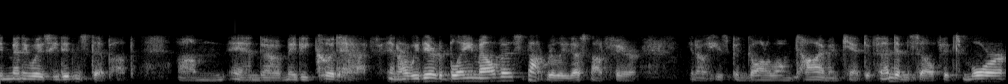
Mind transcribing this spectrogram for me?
in many ways he didn't step up um, and uh, maybe could have. And are we there to blame Elvis? Not really. That's not fair you know he's been gone a long time and can't defend himself. It's more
